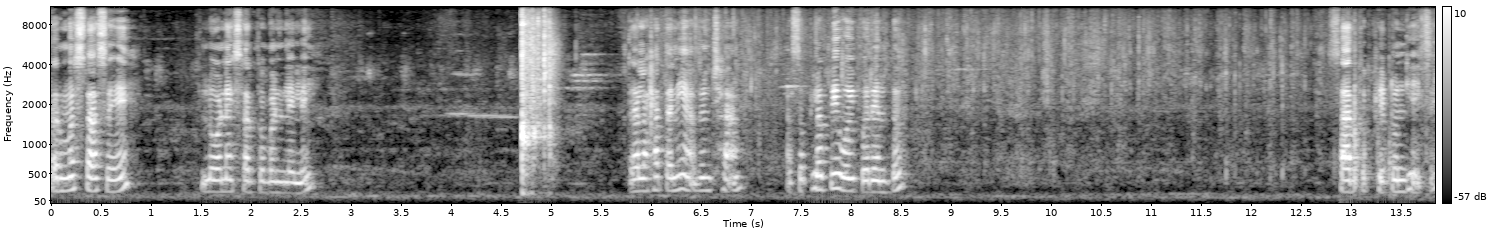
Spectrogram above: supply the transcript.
तर मस्त असं हे लोण्यासारखं बनलेलं आहे. त्याला हाताने अजून छान असं फ्लपी होईपर्यंत सारखं फेटून घ्यायचं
